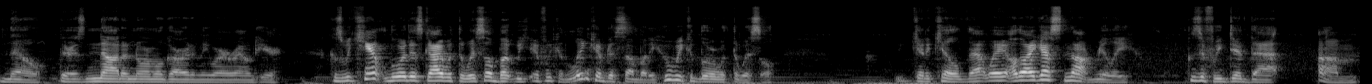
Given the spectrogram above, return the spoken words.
No, there is not a normal guard anywhere around here. Because we can't lure this guy with the whistle, but we, if we could link him to somebody who we could lure with the whistle, get a kill that way. Although I guess not really. Because if we did that, um,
